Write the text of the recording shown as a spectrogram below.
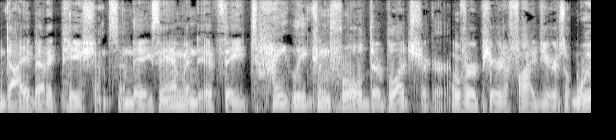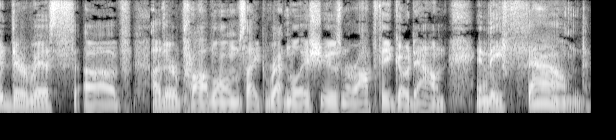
diabetic patients and they examined if they tightly controlled their blood sugar over a period of five years. Would their risks of other problems like retinal issues, neuropathy go down? And they found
